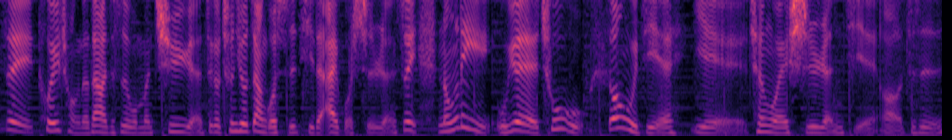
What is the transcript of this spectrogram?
最推崇的当然就是我们屈原这个春秋战国时期的爱国诗人，所以农历五月初五端午节也称为诗人节哦，就是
